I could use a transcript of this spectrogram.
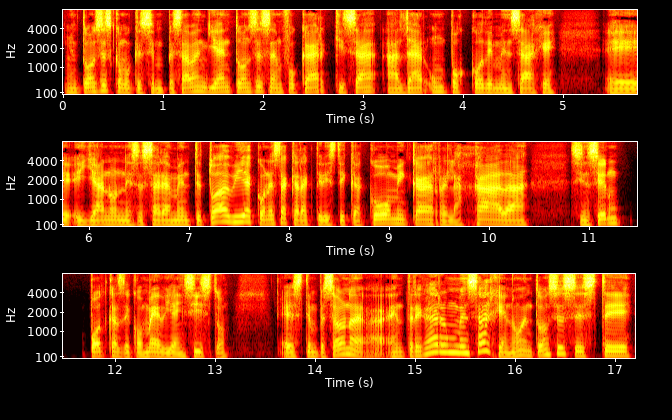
Entonces como que se empezaban ya entonces a enfocar quizá a dar un poco de mensaje eh, ya no necesariamente, todavía con esta característica cómica, relajada, sin ser un podcast de comedia, insisto, este, empezaron a, entregar un mensaje, ¿no? Entonces, este,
